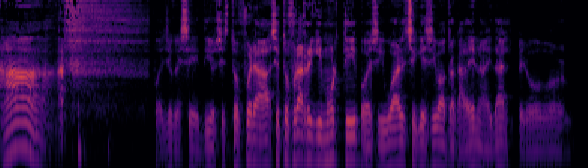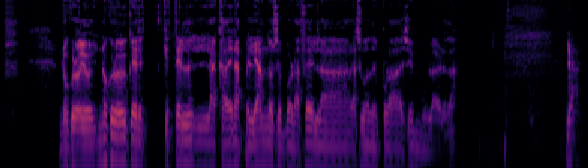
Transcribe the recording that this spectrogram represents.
Ah, pues yo qué sé, tío, si esto fuera, si esto fuera Ricky Morty, pues igual sí que se iba a otra cadena y tal, pero no creo no creo que, que estén las cadenas peleándose por hacer la, la segunda temporada de Shenmue, la verdad. Ya.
